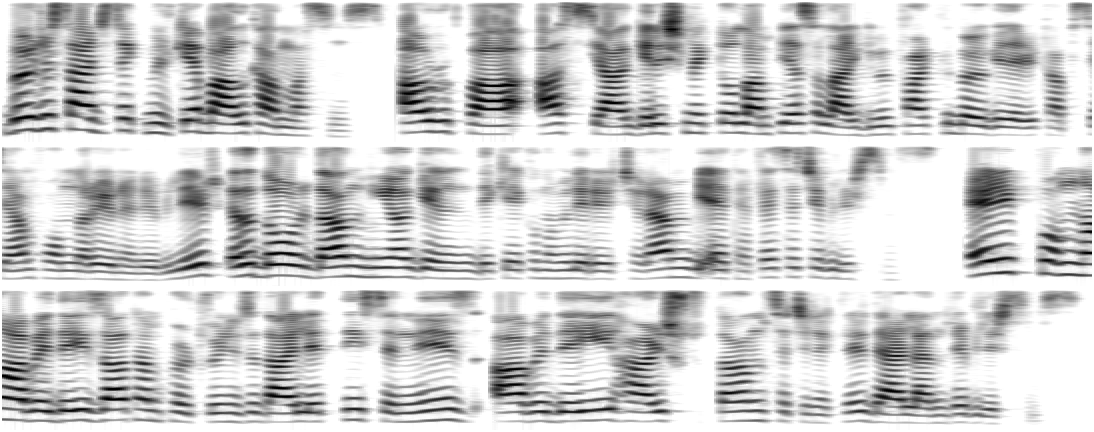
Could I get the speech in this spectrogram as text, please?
Böylece sadece tek bir ülkeye bağlı kalmazsınız. Avrupa, Asya, gelişmekte olan piyasalar gibi farklı bölgeleri kapsayan fonlara yönelebilir ya da doğrudan dünya genelindeki ekonomileri içeren bir ETF seçebilirsiniz. Eğer ilk fonunu ABD'yi zaten portföyünüze dahil ettiyseniz ABD'yi hariç tutan seçenekleri değerlendirebilirsiniz.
